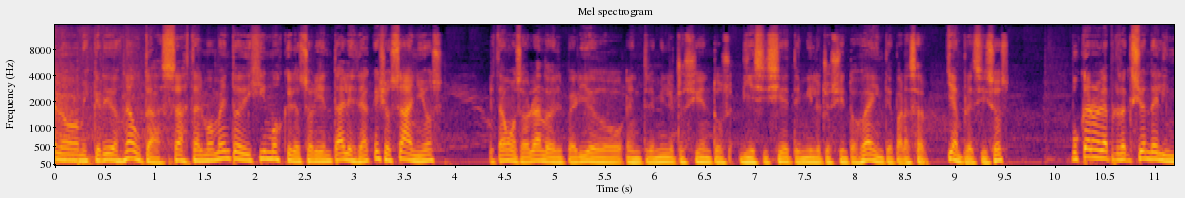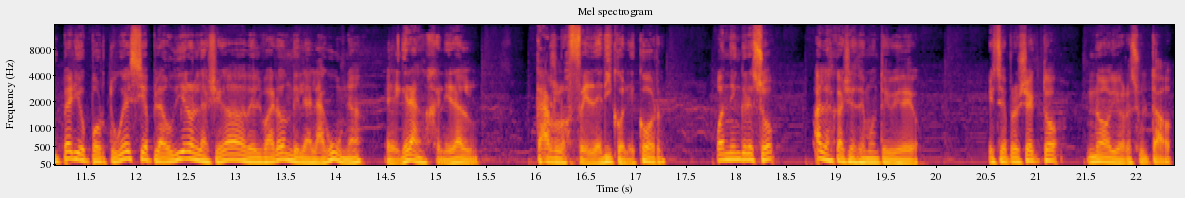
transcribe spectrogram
Bueno, mis queridos nautas, hasta el momento dijimos que los orientales de aquellos años, estamos hablando del periodo entre 1817 y 1820 para ser bien precisos, buscaron la protección del imperio portugués y aplaudieron la llegada del varón de la laguna, el gran general Carlos Federico Lecor, cuando ingresó a las calles de Montevideo. Ese proyecto no dio resultado.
